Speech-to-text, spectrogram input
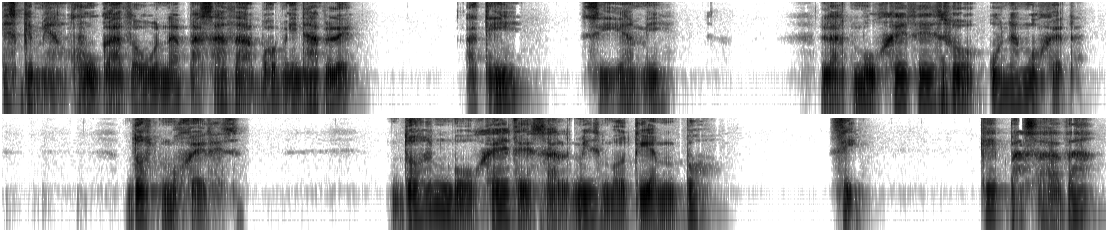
Es que me han jugado una pasada abominable. ¿A ti? Sí, a mí. ¿Las mujeres o una mujer? Dos mujeres. ¿Dos mujeres al mismo tiempo? Sí. ¿Qué pasada?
